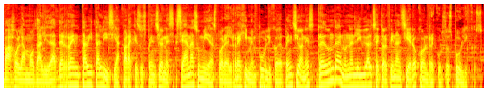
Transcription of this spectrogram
bajo la modalidad de renta vitalicia para que sus pensiones sean asumidas por el régimen público de pensiones redunda en un alivio al sector financiero con recursos públicos.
